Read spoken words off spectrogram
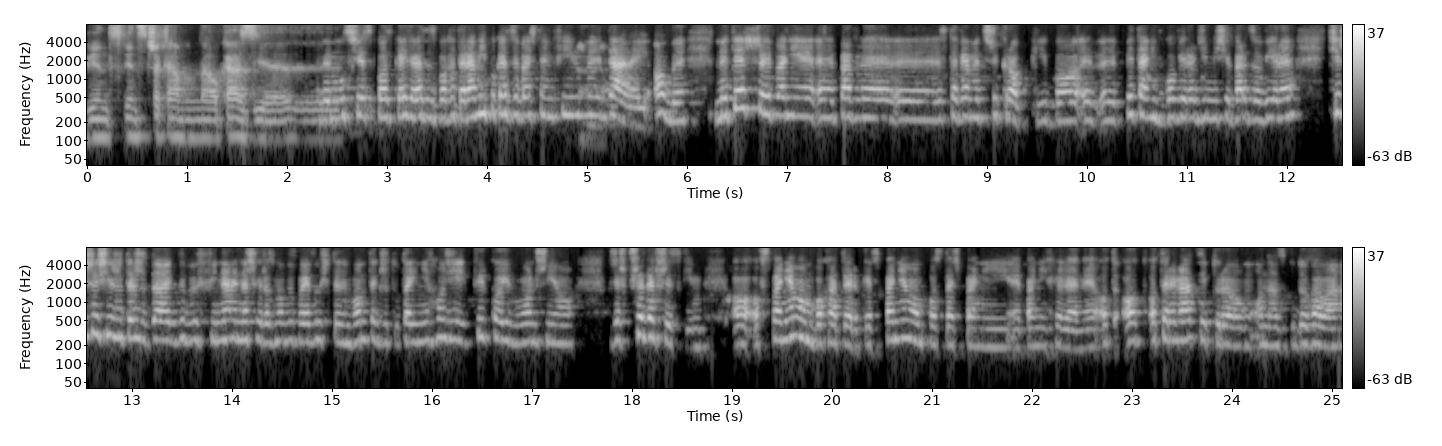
Więc, więc czekam na okazję. By móc się spotkać razem z bohaterami i pokazywać ten film dalej. Oby. My też, panie Pawle, stawiamy trzy kropki, bo pytań w głowie rodzi mi się bardzo wiele. Cieszę się, że też jak gdyby w finale naszej rozmowy pojawił się ten wątek, że tutaj nie chodzi tylko i wyłącznie o, chociaż przede wszystkim o, o wspaniałą bohaterkę, wspaniałą postać pani, pani Heleny, o, o, o tę relację, którą ona zbudowała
